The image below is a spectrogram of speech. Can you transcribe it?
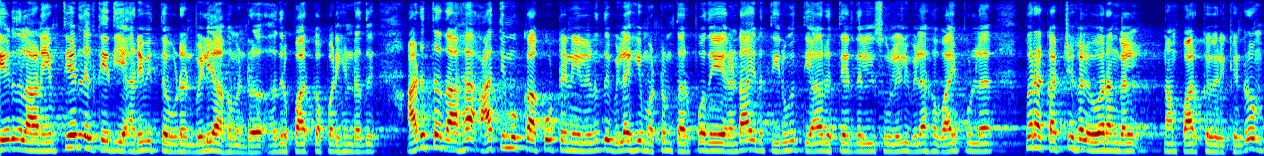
தேர்தல் ஆணையம் தேர்தல் தேதியை அறிவித்தவுடன் வெளியாகும் என்று எதிர்பார்க்கப்படுகின்றது. அடுத்ததாக அதிமுக கூட்டணியிலிருந்து விலகி மற்றும் தற்போதைய இரண்டாயிரத்தி இருபத்தி ஆறு தேர்தலில் சூழலில் விலக வாய்ப்புள்ள பிற கட்சிகள் விவரங்கள் நாம் பார்க்கவிருக்கின்றோம்.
